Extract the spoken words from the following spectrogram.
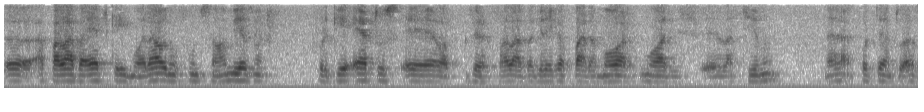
uh, a palavra ética e moral, no fundo, são a mesma, porque ethos é a palavra grega para mor, mores é, latino, né? portanto as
